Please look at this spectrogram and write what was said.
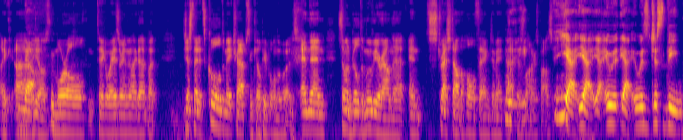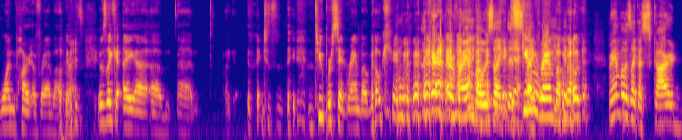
like uh, No. you know moral takeaways or anything like that, but just that it's cool to make traps and kill people in the woods. And then someone built a movie around that and stretched out the whole thing to make that as long as possible. Yeah, yeah, yeah. It was yeah. It was just the one part of Rambo. It Right. was, it was like a, a uh, um, uh, like, like just two percent Rambo milk. The character of Rambo is like this. Skim like, Rambo milk. Rambo is like a scarred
